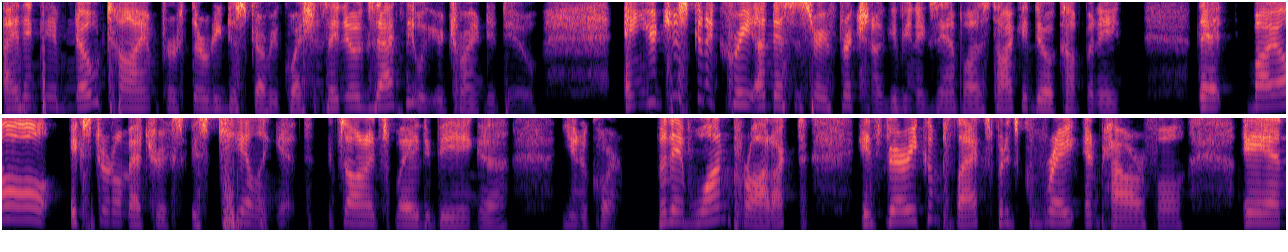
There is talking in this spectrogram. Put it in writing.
I think they have no time for 30 discovery questions. They know exactly what you're trying to do. And you're just going to create unnecessary friction. I'll give you an example. I was talking to a company that, by all external metrics, is killing it. It's on its way to being a unicorn. But they have one product. It's very complex, but it's great and powerful. And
